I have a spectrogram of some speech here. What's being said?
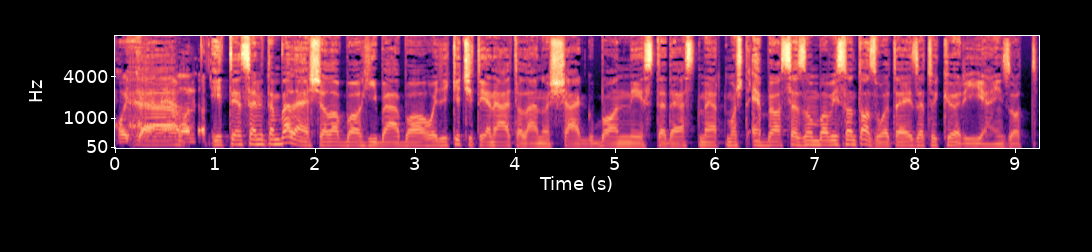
hogy kell elmondani. Itt én szerintem beleesel abba a hibába, hogy egy kicsit ilyen általánosságban nézted ezt, mert most ebbe a szezonban viszont az volt a helyzet, hogy Curry hiányzott.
